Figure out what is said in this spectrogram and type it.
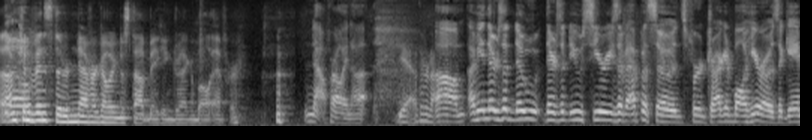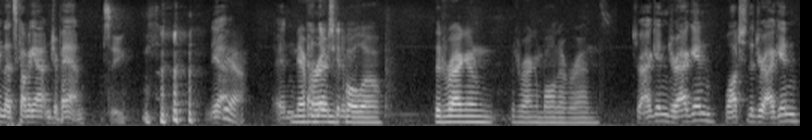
I'm convinced they're never going to stop making Dragon Ball ever. No, probably not. Yeah, they're not. Um, I mean, there's a new there's a new series of episodes for Dragon Ball Heroes, a game that's coming out in Japan. See. Yeah, yeah. and Never and ends gonna be Polo. The Dragon the Dragon Ball never ends. Dragon, Dragon, watch the Dragon,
